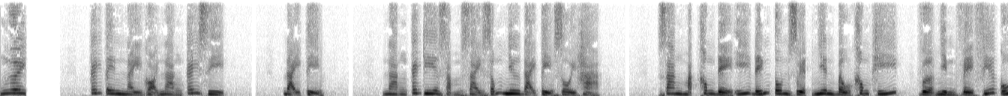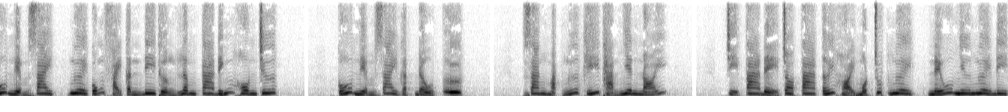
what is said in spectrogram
Ngươi! Cái tên này gọi nàng cái gì? Đại tỷ! Nàng cái kia rằm dài giống như đại tỷ rồi hả? Giang mặt không để ý đến tôn duyệt nhiên bầu không khí, vừa nhìn về phía cố niệm dai, ngươi cũng phải cần đi thường lâm ca đính hôn chứ. Cố niệm dai gật đầu, ừ. Giang mặt ngữ khí thản nhiên nói. Chỉ ta để cho ta tới hỏi một chút ngươi, nếu như ngươi đi,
